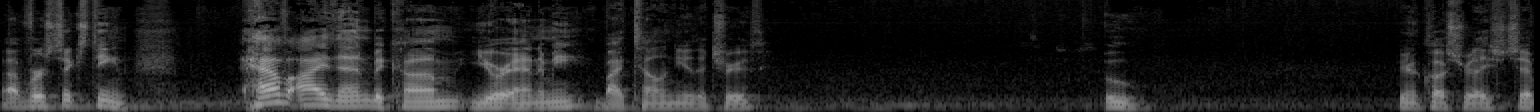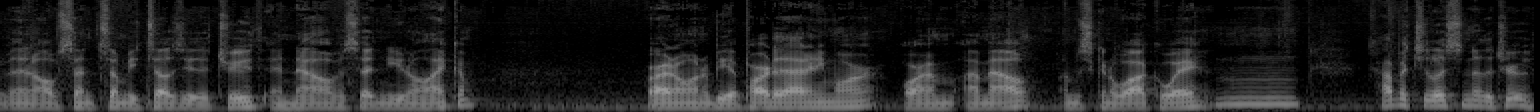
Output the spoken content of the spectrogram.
Uh, verse 16 Have I then become your enemy by telling you the truth? Ooh. You're in a close relationship, and then all of a sudden somebody tells you the truth, and now all of a sudden you don't like them? Or I don't want to be a part of that anymore? Or I'm, I'm out? I'm just going to walk away? Mm, how about you listen to the truth?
